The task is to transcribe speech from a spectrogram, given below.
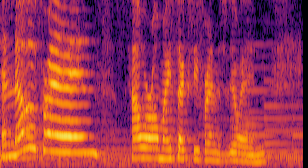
Hello, friends. How are all my sexy friends doing?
